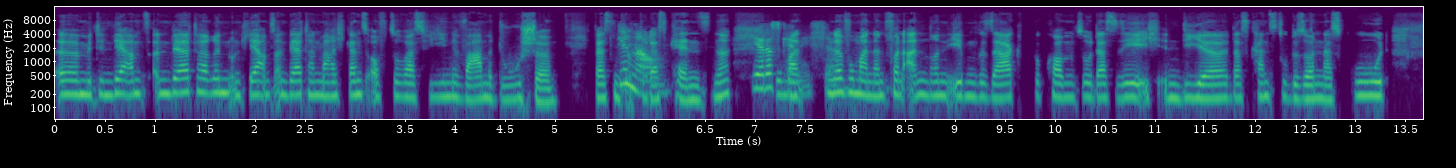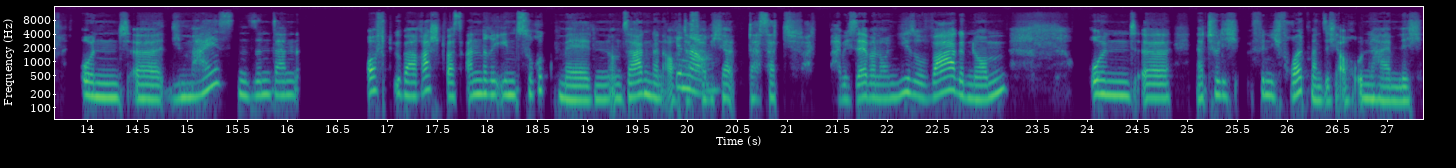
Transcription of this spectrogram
äh, mit den Lehramtsanwärterinnen und Lehramtsanwärtern mache ich ganz oft sowas wie eine warme Dusche. Ich weiß nicht, genau. ob du das genau. kennst, ne? Ja, das kenne ich. Ja. Ne, wo man dann von anderen eben gesagt bekommt, so das sehe ich in dir, das kannst du besonders gut. Und äh, die meisten sind dann oft überrascht, was andere ihnen zurückmelden und sagen dann auch, genau. das habe ich ja, das hat habe ich selber noch nie so wahrgenommen. Und äh, natürlich finde ich freut man sich auch unheimlich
